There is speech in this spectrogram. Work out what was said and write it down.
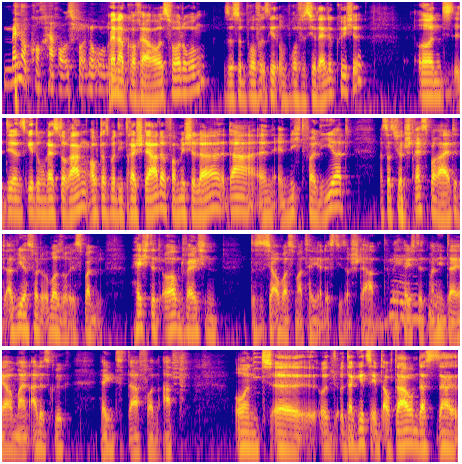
Männerkoch-Herausforderung. Männerkoch-Herausforderung. Es, ist es geht um professionelle Küche. Und es geht um Restaurant, auch dass man die drei Sterne von Michelin da äh, nicht verliert, was das für einen Stress bereitet, also wie das heute immer so ist. Man hechtet irgendwelchen, das ist ja auch was Materielles, dieser Stern. Da hechtet man hinterher und mein alles Glück hängt davon ab. Und, äh, und, und da geht es eben auch darum, dass da, äh,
